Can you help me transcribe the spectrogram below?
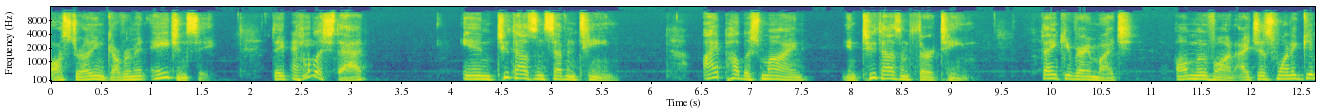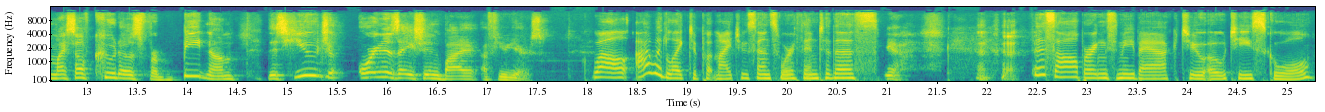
Australian government agency. They published that in 2017. I published mine in 2013. Thank you very much. I'll move on. I just want to give myself kudos for beating them, this huge organization, by a few years. Well, I would like to put my two cents worth into this. Yeah. this all brings me back to OT school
